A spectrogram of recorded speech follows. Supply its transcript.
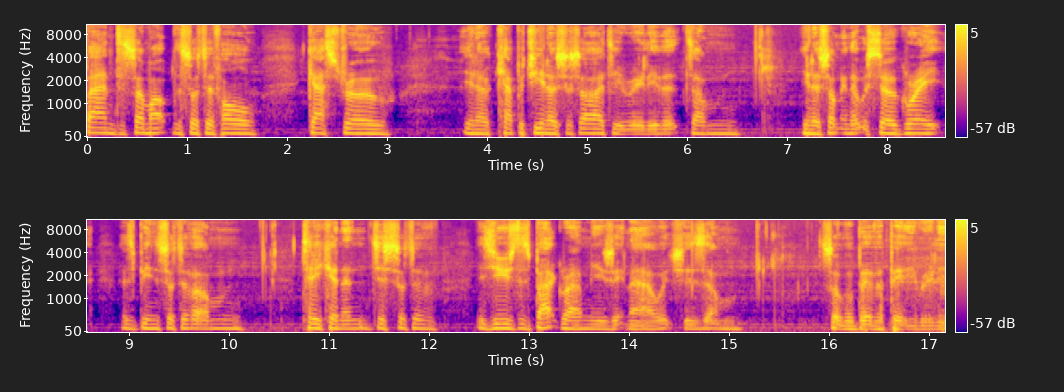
band to sum up the sort of whole gastro, you know, cappuccino society. Really, that um, you know something that was so great has been sort of um, taken and just sort of is used as background music now, which is um, sort of a bit of a pity, really.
